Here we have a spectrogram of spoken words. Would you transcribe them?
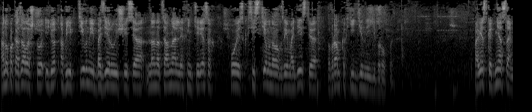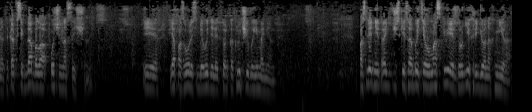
Оно показало, что идет объективный, базирующийся на национальных интересах поиск системного взаимодействия в рамках единой Европы. Повестка дня саммита, как всегда, была очень насыщенной. И я позволю себе выделить только ключевые моменты. Последние трагические события в Москве и в других регионах мира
